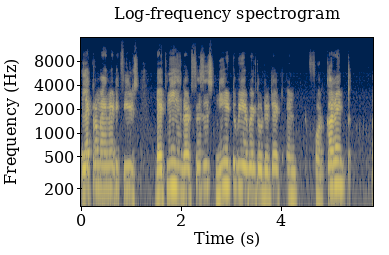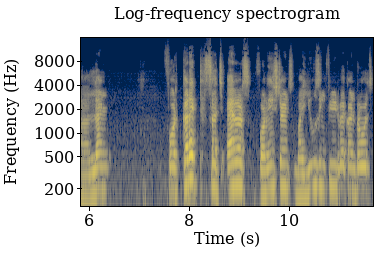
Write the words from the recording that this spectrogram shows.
electromagnetic fields. That means that physicists need to be able to detect and for current uh, length for correct such errors, for instance, by using feedback controls,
